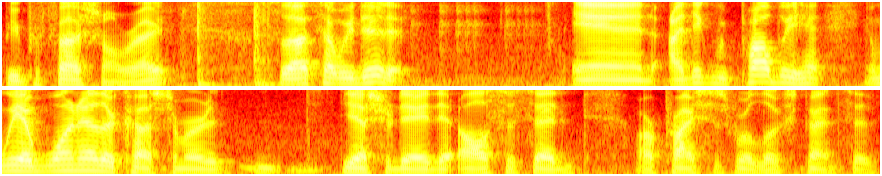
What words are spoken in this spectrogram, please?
Be professional, right? So that's how we did it. And I think we probably ha- and we had one other customer yesterday that also said our prices were a little expensive,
